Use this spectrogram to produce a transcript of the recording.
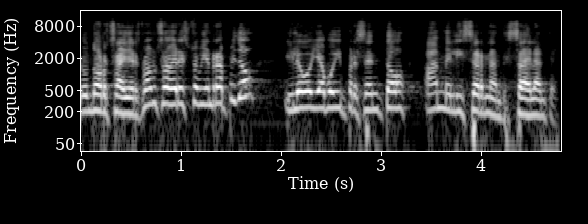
los Northsiders. Vamos a ver esto bien rápido y luego ya voy y presento a Melissa Hernández. Adelante.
